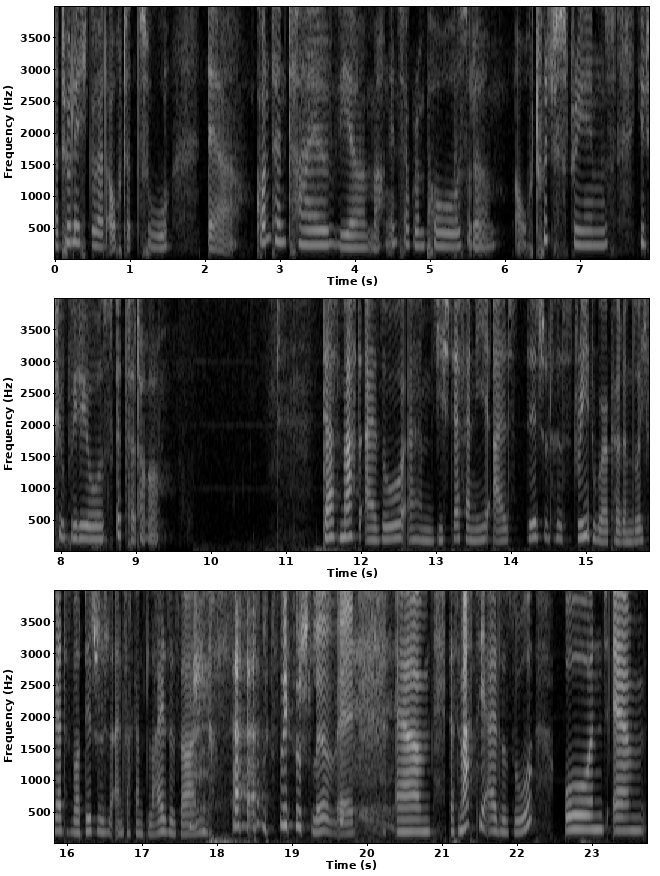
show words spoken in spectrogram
Natürlich gehört auch dazu der Content-Teil. Wir machen Instagram-Posts oder auch Twitch-Streams, YouTube-Videos etc. Das macht also ähm, die Stephanie als Digital Streetworkerin so. Ich werde das Wort Digital einfach ganz leise sagen. das ist nicht so schlimm, ey. Ähm, das macht sie also so. Und ähm,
